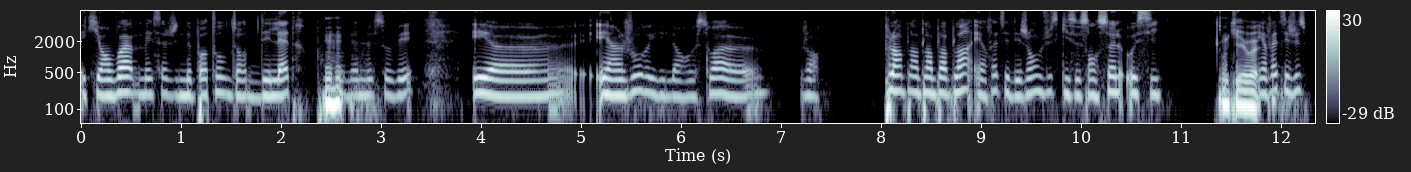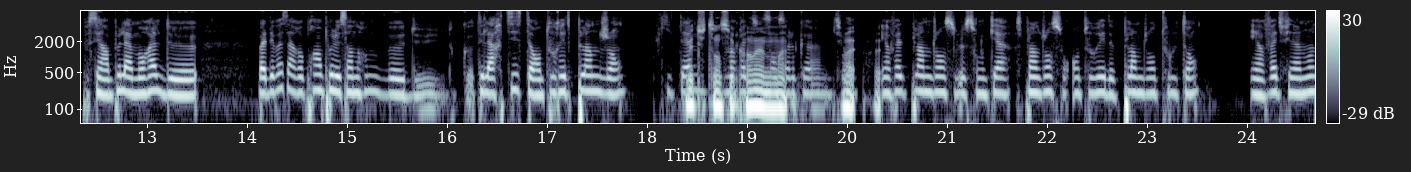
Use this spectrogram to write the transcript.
et qui envoie message in the portal, genre des lettres pour Mhm. qu'on vienne le sauver. Et, euh, et un jour, il en reçoit, euh, genre, plein, plein, plein, plein, plein. Et en fait, c'est des gens juste qui se sentent seuls aussi. Ok, ouais. Et en fait, c'est juste, c'est un peu la morale de. Bah, des fois, ça reprend un peu le syndrome de- du, du côté l'artiste est entouré de plein de gens qui t'aiment. Mais tu te sens quand même, sens ouais. seul quand même, tu Ouais, vois. ouais. Et en fait, plein de gens le sont le cas. Plein de gens sont entourés de plein de gens tout le temps. Et en fait, finalement,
